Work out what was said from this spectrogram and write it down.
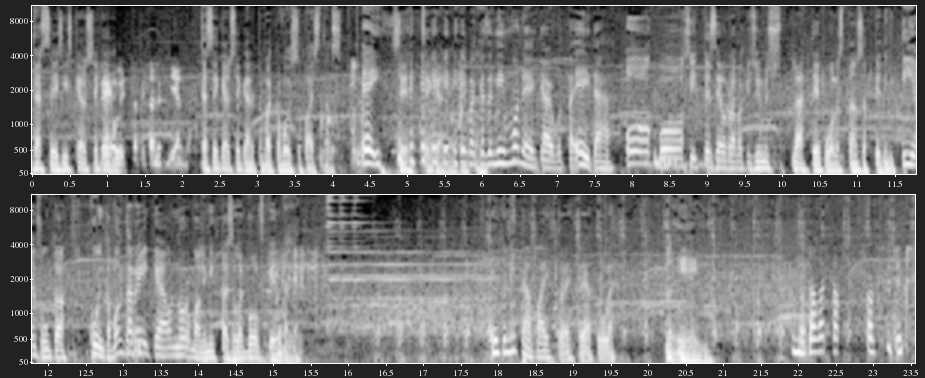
Tässä ei siis käy Ei sekään, olisi sitä pitänyt tietää. tässä ei käy sekään, että vaikka voissa paistaisi. Ei. Se- sekään ei ei, vaikka se niin moneen käy, mutta ei tähän. Ok, sitten seuraava kysymys lähtee puolestaansa tietenkin Tiian suuntaan. Kuinka monta reikää on normaalimittaisella golfkentällä? Eikö mitään vaihtoehtoja tule? No ei. Sanotaan vaikka 21.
